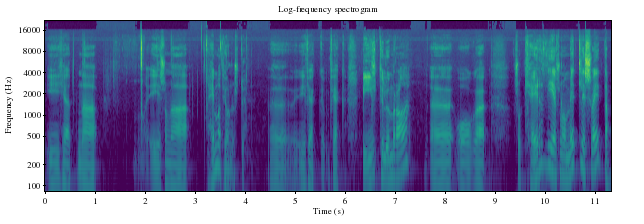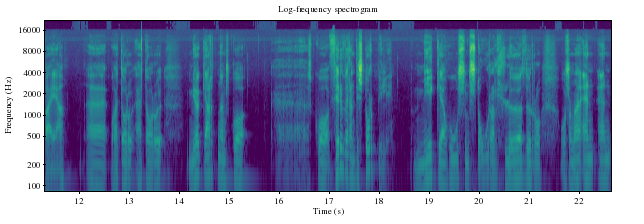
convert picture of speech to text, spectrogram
í hérna í svona heimaþjónustu. Uh, ég fekk, fekk bíl til umráða uh, og uh, svo keirði ég svona á milli sveitabæja uh, og þetta voru, þetta voru mjög gjarnan sko sko fyrverandi stórbíli mikið af húsum, stórar hlöður og, og svona en, en,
